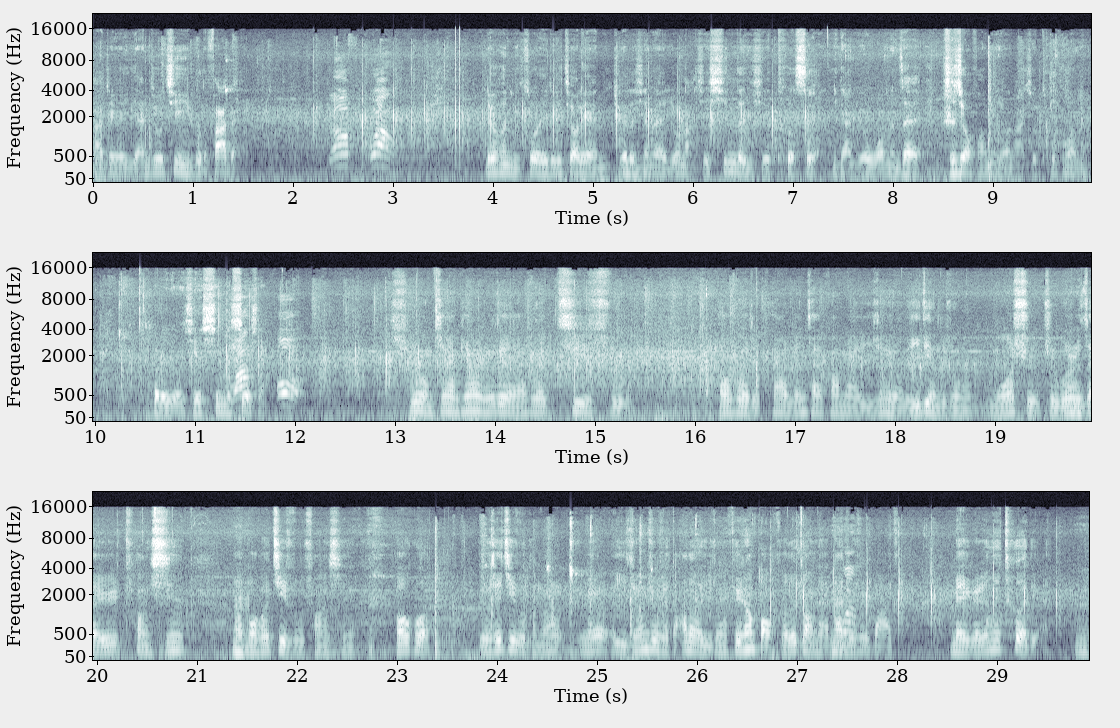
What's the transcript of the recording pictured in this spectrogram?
啊这个研究进一步的发展。Love one. 刘恒，你作为这个教练，你觉得现在有哪些新的一些特色？你感觉我们在执教方面有哪些突破呢？或者有一些新的设想？其实我们现在乒乓球队来说，技术包括这培养人才方面已经有了一定这种模式，只不过是在于创新啊，包括技术创新，包括有些技术可能没有，已经就是达到一种非常饱和的状态，那就是把每个人的特点，嗯，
